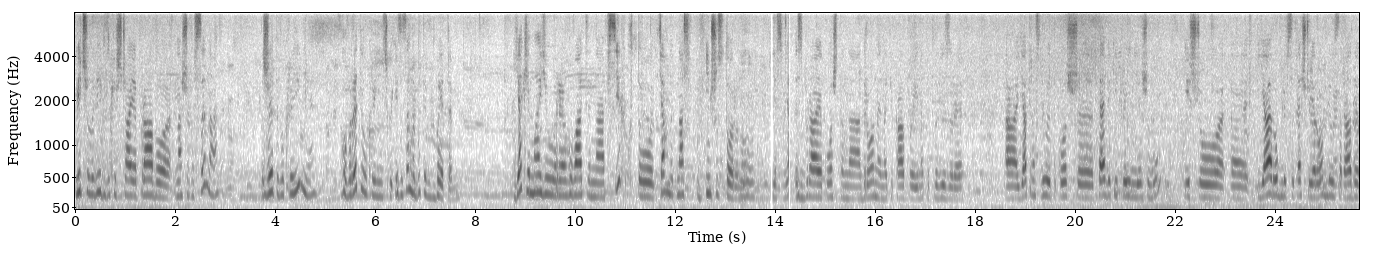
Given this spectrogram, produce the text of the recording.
Мій чоловік захищає право нашого сина жити в Україні, говорити українською і за це не бути вбитим. Як я маю реагувати на всіх, хто тягнуть нас в іншу сторону? Мгм. Я своя збираю кошти на дрони, на пікапи і на тепловізори. А я транслюю також е, те, в якій країні я живу, і що е, я роблю все те, що я роблю, заради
